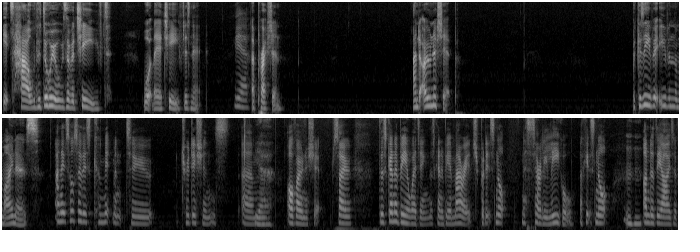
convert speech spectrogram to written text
it's how the Doyles have achieved what they achieved, isn't it? Yeah. Oppression and ownership. because even even the miners, And it's also this commitment to traditions um, yeah, of ownership. So there's going to be a wedding, there's going to be a marriage, but it's not necessarily legal. Like it's not hmm under the eyes of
